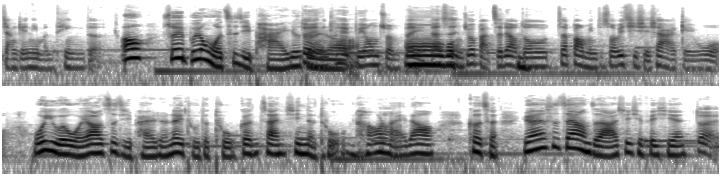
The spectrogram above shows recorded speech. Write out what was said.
讲给你们听的哦，所以不用我自己排就对了。对，你可以不用准备，哦、但是你就把资料都在报名的时候一起写下来给我。我以为我要自己排人类图的图跟占星的图，然后来到课程，嗯、原来是这样子啊！谢谢飞仙。对，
